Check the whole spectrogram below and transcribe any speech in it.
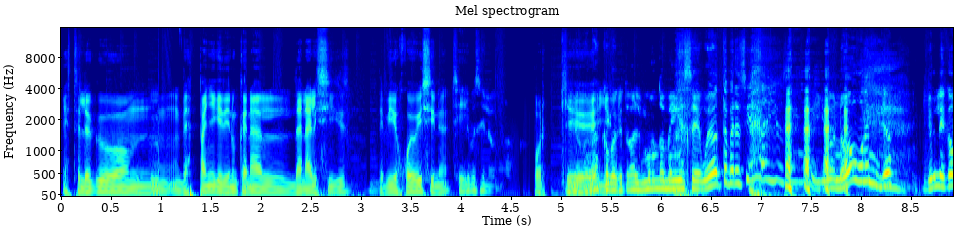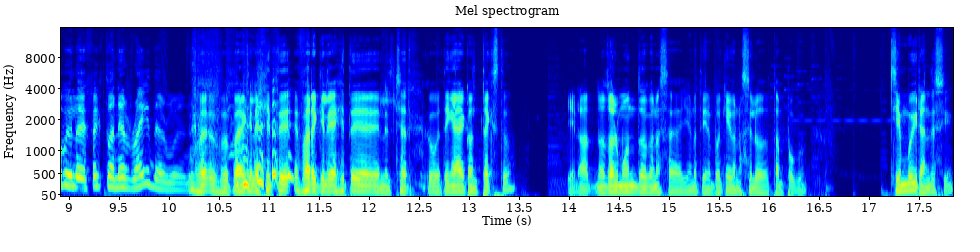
Este loco mm, de España que tiene un canal de análisis de videojuegos y cine. Sí, pues sí, lo porque. como que todo el mundo me dice, weón, ¿te parecía Y yo, no, weón, yo, yo, le copio los efectos a NetRider, weón. Para que la gente, para que la gente en el chat tenga el contexto. Y no, todo el mundo conoce, yo no tiene por qué conocerlo tampoco. Sí, es muy grande, sí.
